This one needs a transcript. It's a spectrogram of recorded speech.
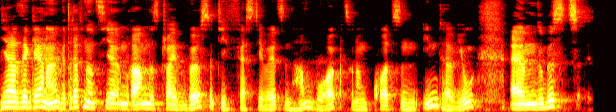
Ja, sehr gerne. Wir treffen uns hier im Rahmen des Diversity Festivals in Hamburg zu einem kurzen Interview. Ähm, du bist,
